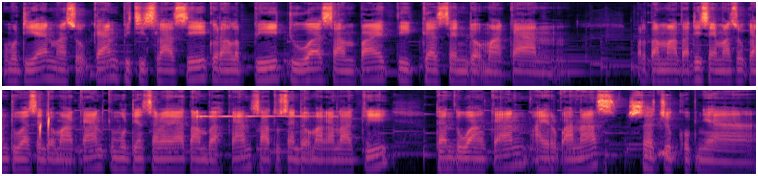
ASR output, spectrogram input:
kemudian masukkan biji selasi kurang lebih 2 sampai 3 sendok makan. Pertama tadi saya masukkan 2 sendok makan, kemudian saya tambahkan 1 sendok makan lagi dan tuangkan air panas secukupnya.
